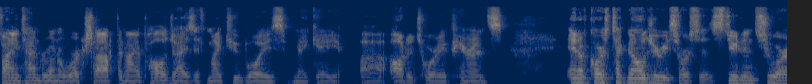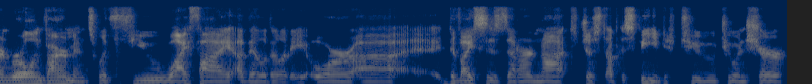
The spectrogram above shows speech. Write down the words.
finding time to run a workshop. And I apologize if my two boys make a uh, auditory appearance. And of course, technology resources, students who are in rural environments with few Wi-Fi availability or uh, devices that are not just up to speed to, to ensure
